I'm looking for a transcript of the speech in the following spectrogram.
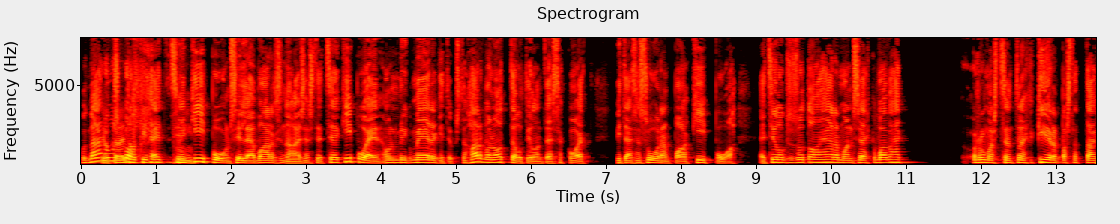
Mutta mä en usko, toki, että se niin. kipuun silleen varsinaisesti, että se kipu ei on niinku merkityksestä. Harvoin ottelutilanteessa koet mitään sen suurempaa kipua. Et silloin kun se on tuohon hermoon, niin se ehkä voi vähän rumasti sanottuna ehkä kirpasta tai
